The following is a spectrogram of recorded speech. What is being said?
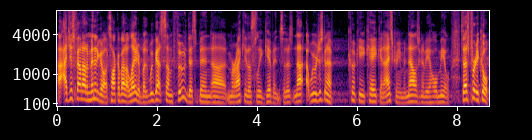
I just found out a minute ago, I'll talk about it later, but we've got some food that's been uh, miraculously given. So there's not, we were just going to have cookie, cake, and ice cream, and now there's going to be a whole meal. So that's pretty cool.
